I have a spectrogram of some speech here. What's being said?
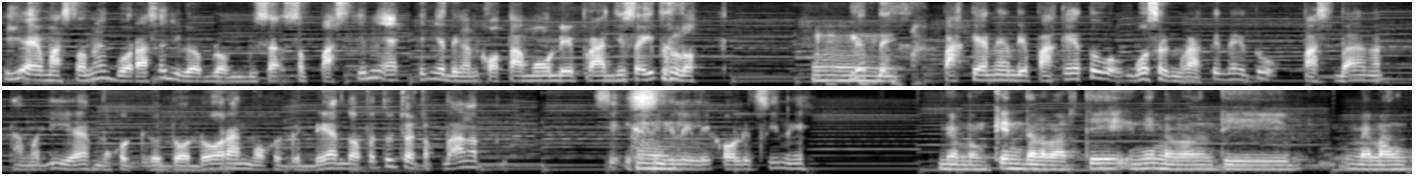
iya Emma Stone-nya gue rasa juga belum bisa sepas ini actingnya dengan kota mode Prancis itu loh Hmm, lihat deh pakaian yang dia pakai tuh gue sering merhatiin itu pas banget sama dia mau kegedodoran mau kegedean tuh apa tuh cocok banget si, si Hmm. Lily Collins ini Ya mungkin dalam arti ini memang di memang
